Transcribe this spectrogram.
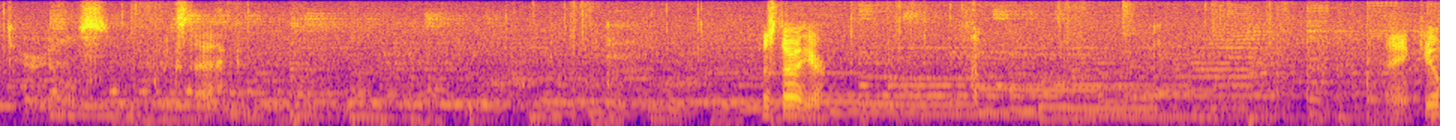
Materials, quick stack. Just throw it here. Thank you.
